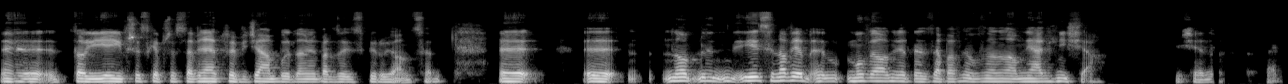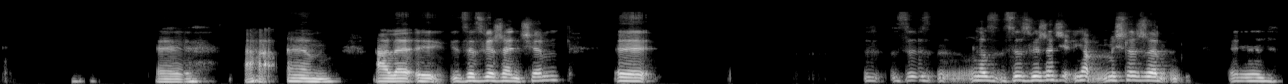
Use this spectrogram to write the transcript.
e, to jej wszystkie przedstawienia, które widziałam, były dla mnie bardzo inspirujące. E, e, no, jej synowie mówią o mnie, to zabawne, mówią o mnie Agnisia. No, tak. A, ale ze zwierzęciem ze, no, ze zwierzęciem, ja myślę, że y,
